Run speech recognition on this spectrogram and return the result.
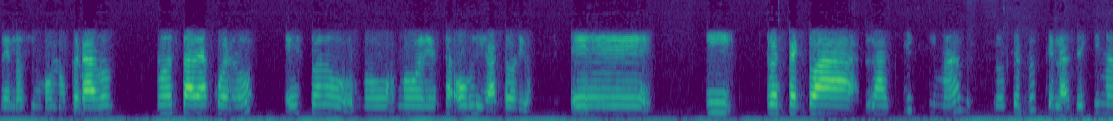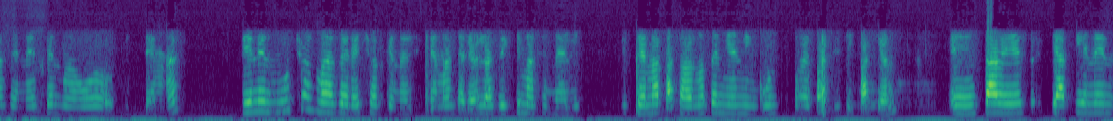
de los involucrados no está de acuerdo, esto no, no, no es obligatorio. Eh, y respecto a las víctimas, lo cierto es que las víctimas en este nuevo sistema tienen muchos más derechos que en el sistema anterior. Las víctimas en el sistema pasado no tenían ningún tipo de participación esta vez ya tienen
